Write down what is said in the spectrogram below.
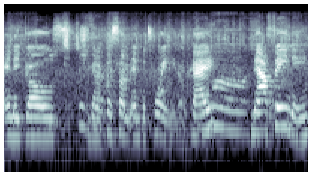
And it goes, she's going to put something in between, okay? Now, Feeny.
